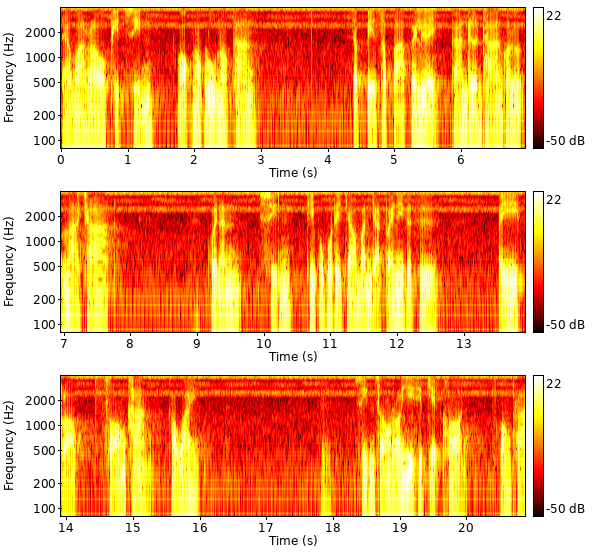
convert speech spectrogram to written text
แต่ว่าเราผิดศีลออกนอกลู่นอกทาง สเปสปาไปเรื่อย การเดินทางก็ล่าช้า เพราะนั้นศีลที่พระพุทธเจ้าบัญญัติไว้นี่ก็คือ ตีกรอบสองข้างเอาไว้ศีลสองยี่สิบเจ็ดข้อของพระ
